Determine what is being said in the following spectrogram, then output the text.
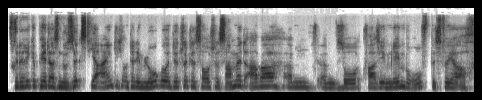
Friederike Petersen, du sitzt hier eigentlich unter dem Logo Digital Social Summit, aber ähm, ähm so quasi im Nebenberuf bist du ja auch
